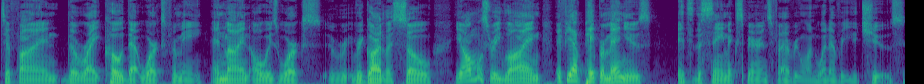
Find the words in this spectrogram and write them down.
to find the right code that works for me, and mine always works regardless. So you're almost relying. If you have paper menus, it's the same experience for everyone, whatever you choose.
